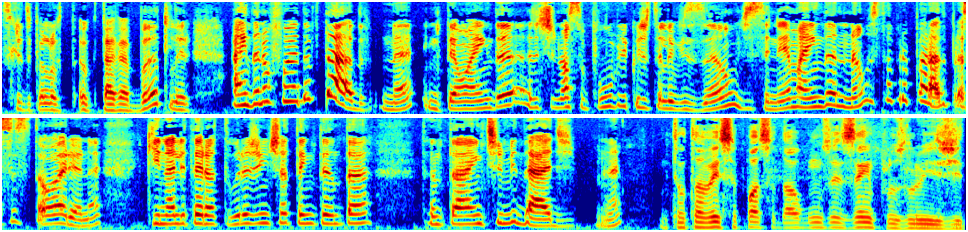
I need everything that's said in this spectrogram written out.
Escrito pela Octavia Butler, ainda não foi adaptado, né? Então, ainda, a gente, nosso público de televisão, de cinema, ainda não está preparado para essa história, né? Que na literatura a gente já tem tanta, tanta intimidade, né? Então talvez você possa dar alguns exemplos, Luiz, de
